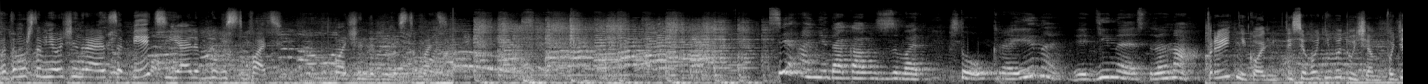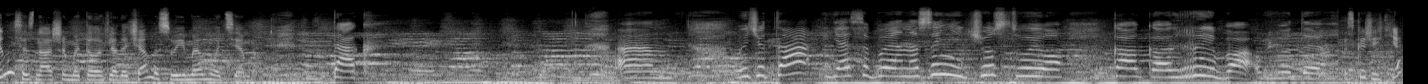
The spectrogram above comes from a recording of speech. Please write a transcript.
Потому что мне очень нравится петь, и я люблю выступать. Очень люблю выступать. Все они доказывают, что Украина единая страна. Привіт, Ніколь! Ти сьогодні ведуча. Поділися з нашими телеглядачами своїми емоціями. Так. відчуття я себе на сцені чувствую як риба в воді. Скажіть, як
